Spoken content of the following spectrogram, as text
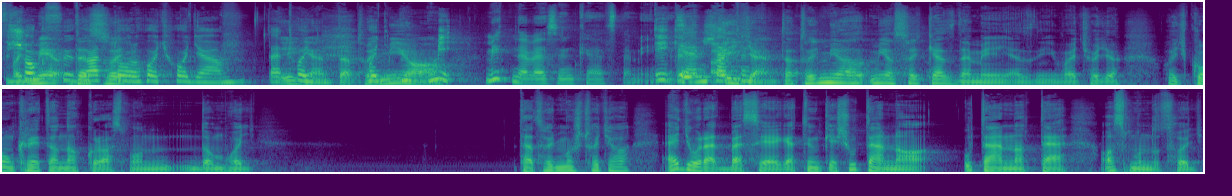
vagy Sok mi, függ de attól, hogy, hogy hogyan. Tehát, igen, hogy, tehát hogy, hogy mi a... Mi, mit nevezünk kezdeményezni? Igen, tehát, igen, tehát hogy mi, a, mi az, hogy kezdeményezni, vagy hogy, a, hogy konkrétan akkor azt mondom, hogy tehát, hogy most, hogyha egy órát beszélgetünk, és utána, utána te azt mondod, hogy,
